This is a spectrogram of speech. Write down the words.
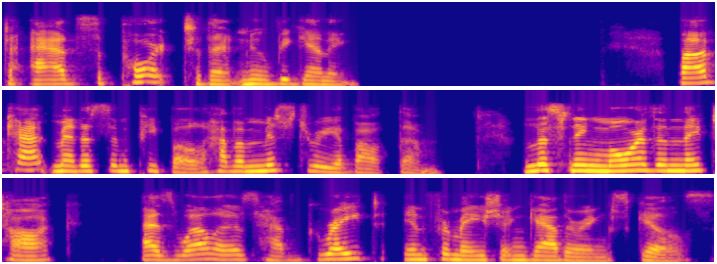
to add support to that new beginning. Bobcat medicine people have a mystery about them listening more than they talk, as well as have great information gathering skills.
